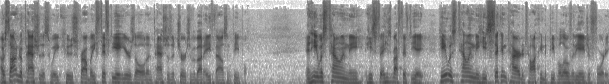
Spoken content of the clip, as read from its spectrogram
I was talking to a pastor this week who's probably 58 years old and pastors a church of about 8,000 people. And he was telling me, he's, he's about 58, he was telling me he's sick and tired of talking to people over the age of 40.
